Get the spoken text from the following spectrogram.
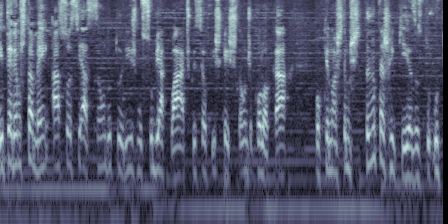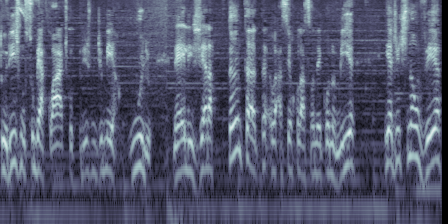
E teremos também a Associação do Turismo Subaquático, isso eu fiz questão de colocar, porque nós temos tantas riquezas. O turismo subaquático, o turismo de mergulho, né, ele gera tanta a circulação da economia e a gente não vê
